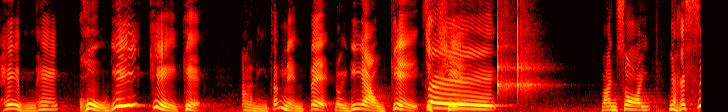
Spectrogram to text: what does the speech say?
系唔系可以解决？啊，你真难得来了解一切。万岁，一个性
